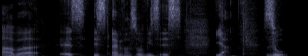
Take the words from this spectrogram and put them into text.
aber es ist einfach so, wie es ist. Ja, so,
